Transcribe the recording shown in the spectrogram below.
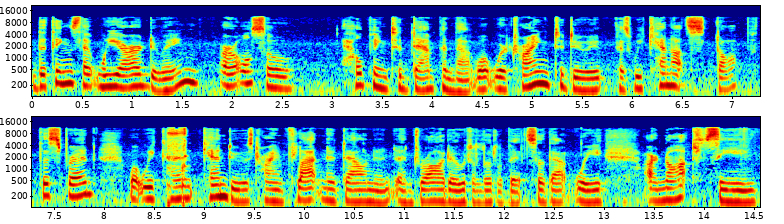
the things that we are doing are also helping to dampen that. What we're trying to do, because we cannot stop the spread, what we can, can do is try and flatten it down and, and draw it out a little bit so that we are not seeing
